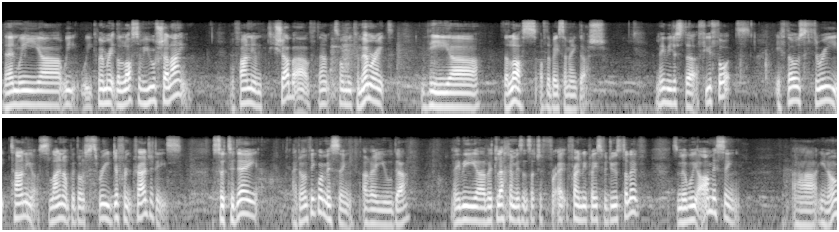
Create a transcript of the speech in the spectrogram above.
then we, uh, we we commemorate the loss of Yerushalayim, and finally on Tisha B'av, that's when we commemorate the uh, the loss of the Beis Hamikdash. Maybe just a few thoughts if those three Tanios line up with those three different tragedies. So today, I don't think we're missing Arei Yehuda. Maybe uh, Bethlehem isn't such a fr- friendly place for Jews to live. So maybe we are missing, uh, you know,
